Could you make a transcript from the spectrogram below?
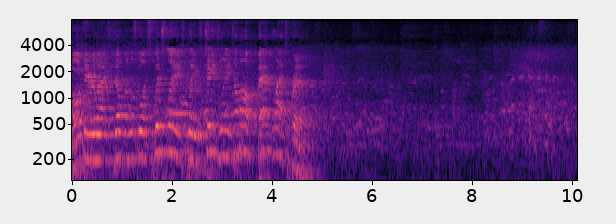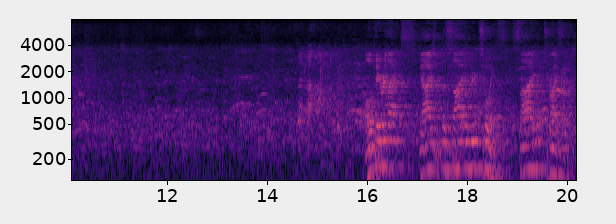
Okay, relax, gentlemen. Let's go and switch legs, please. Change legs. How about a back lat spread? Okay, relax. Guys, from the side of your choice. Side tricep.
